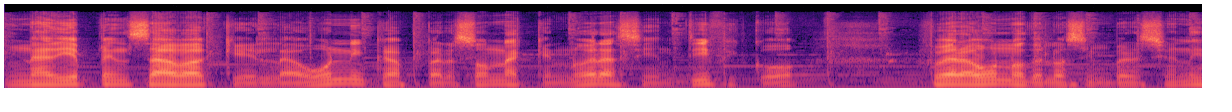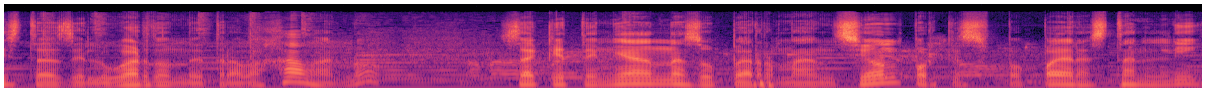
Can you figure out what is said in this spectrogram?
nadie pensaba que la única persona que no era científico fuera uno de los inversionistas del lugar donde trabajaba, ¿no? O sea que tenía una supermansión porque su papá era Stan Lee.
